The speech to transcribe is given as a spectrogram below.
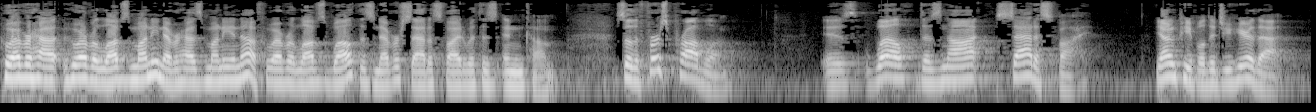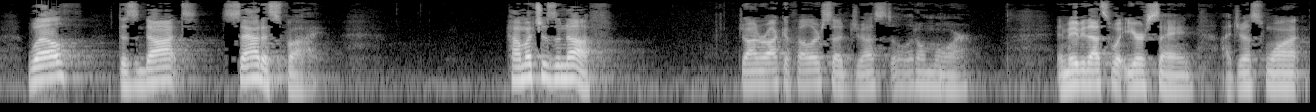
Whoever, ha- whoever loves money never has money enough. Whoever loves wealth is never satisfied with his income. So the first problem is wealth does not satisfy. Young people, did you hear that? Wealth does not satisfy. How much is enough? John Rockefeller said, just a little more. And maybe that's what you're saying. I just want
